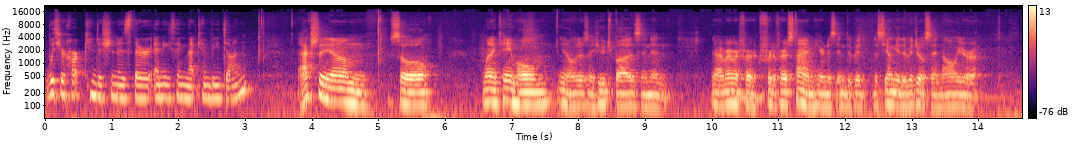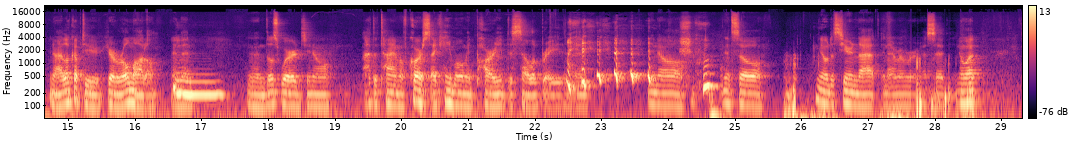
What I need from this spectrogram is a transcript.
With your heart condition, is there anything that can be done? Actually, um, so when I came home, you know, there's a huge buzz, and then, you know, I remember for for the first time hearing this individ, this young individual say, "No, you're, a, you know, I look up to you. You're a role model." And then, and then those words, you know, at the time, of course, I came home and partied to celebrate, and then, you know, and so, you know, just hearing that, and I remember I said, you know what,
